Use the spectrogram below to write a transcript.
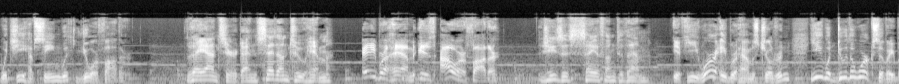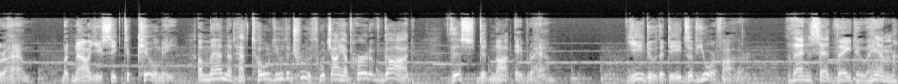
which ye have seen with your father. They answered and said unto him, Abraham is our father. Jesus saith unto them, If ye were Abraham's children, ye would do the works of Abraham. But now ye seek to kill me, a man that hath told you the truth, which I have heard of God. This did not Abraham. Ye do the deeds of your father. Then said they to him,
